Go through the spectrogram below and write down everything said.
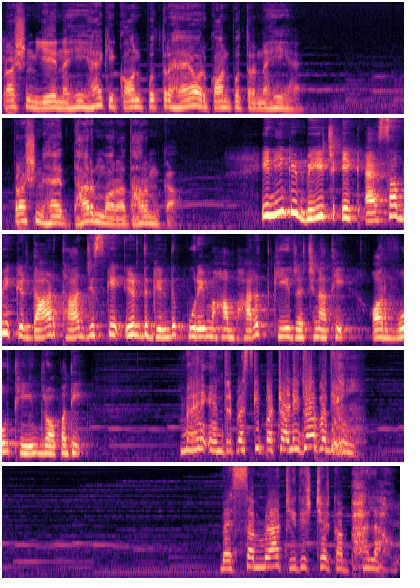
प्रश्न ये नहीं है कि कौन पुत्र है और कौन पुत्र नहीं है। प्रश्न है धर्म और अधर्म का। इन्हीं के बीच एक ऐसा भी किरदार था जिसके इर्द गिर्द पूरे महाभारत की रचना थी और वो थी द्रौपदी। मैं इंद्रप्रस्थ की पटरानी द्रौपदी हूँ। मैं सम्राट युधिष्ठिर का भाला हूँ।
